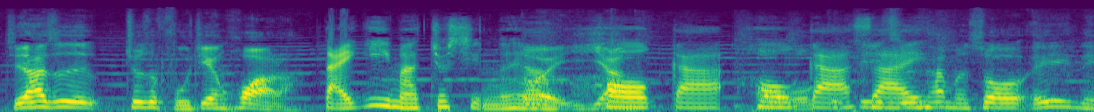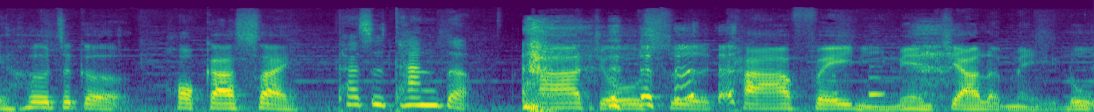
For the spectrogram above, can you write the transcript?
其实它是就是福建话啦，傣语嘛就行了呀，对，一样，霍嘎霍嘎塞，他们说，哎，你喝这个霍嘎塞，它是汤的，它就是咖啡里面加了美露，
